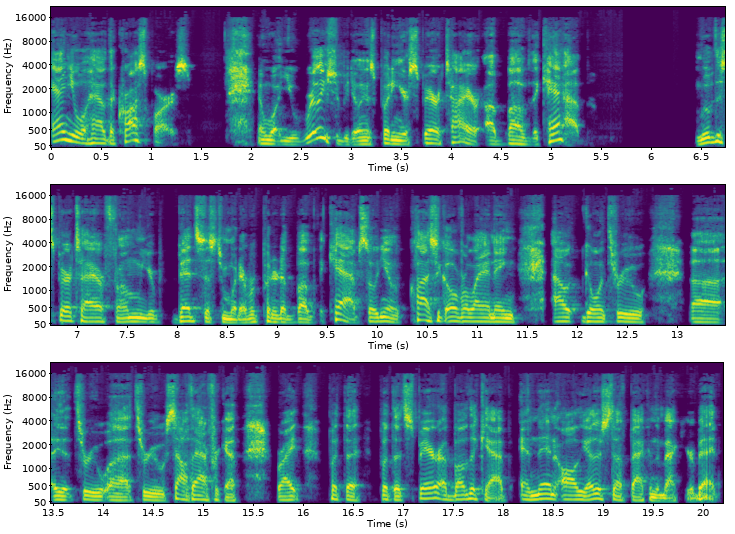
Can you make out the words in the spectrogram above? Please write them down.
And you will have the crossbars. And what you really should be doing is putting your spare tire above the cab. Move the spare tire from your bed system, whatever, put it above the cab. So, you know, classic overlanding out going through, uh, through, uh, through South Africa, right? Put the, put the spare above the cab and then all the other stuff back in the back of your bed.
